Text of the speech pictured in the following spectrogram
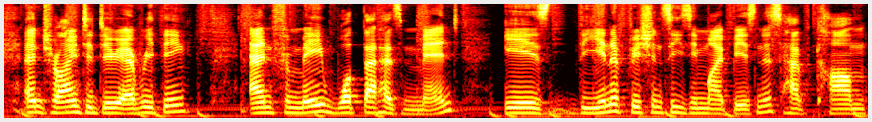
and trying to do everything. And for me, what that has meant is the inefficiencies in my business have come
